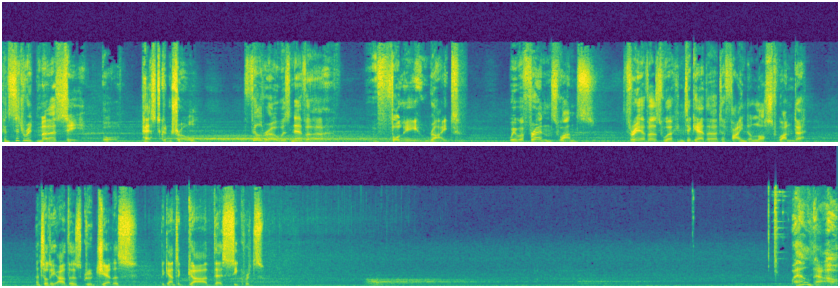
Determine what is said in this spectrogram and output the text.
Consider it mercy, or pest control. Filro was never fully right. We were friends once. Three of us working together to find a lost wonder. Until the others grew jealous, began to guard their secrets. Well now,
